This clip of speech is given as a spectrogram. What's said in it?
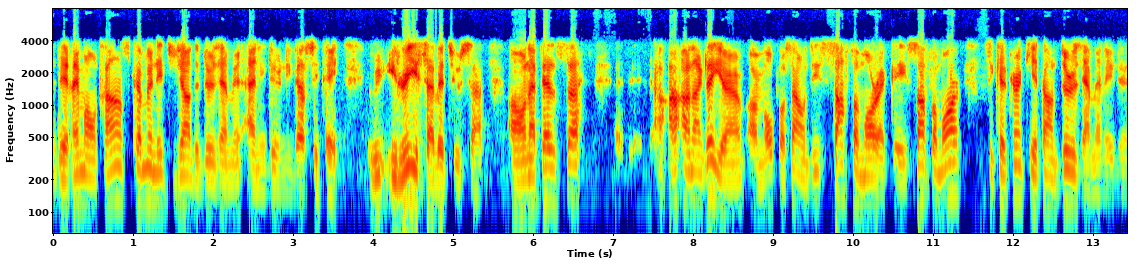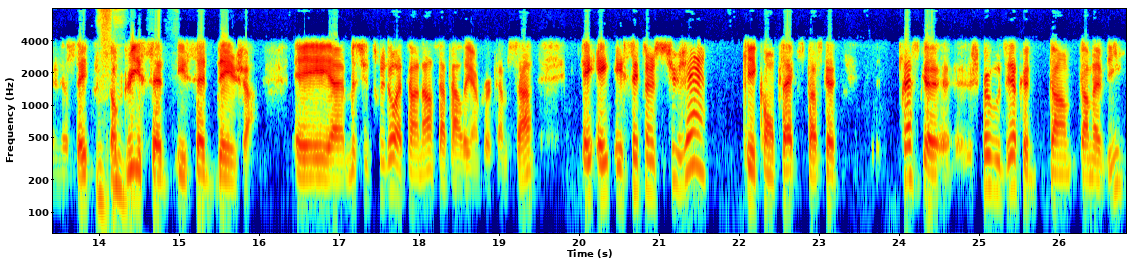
des remontrances comme un étudiant de deuxième année de l'université. Lui, il savait tout ça. On appelle ça, en, anglais, il y a un, mot pour ça, on dit sophomoric. Et sophomore, c'est quelqu'un qui est en deuxième année de l'université. Donc, lui, il sait, il sait déjà. Et euh, M. Trudeau a tendance à parler un peu comme ça. Et, et c'est un sujet qui est complexe parce que presque, je peux vous dire que dans, dans ma vie,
